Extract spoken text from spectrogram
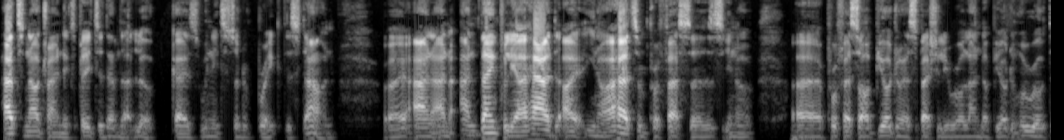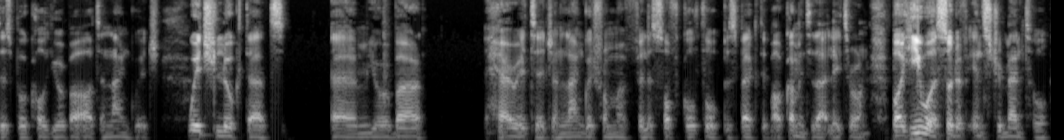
had to now try and explain to them that look, guys, we need to sort of break this down, right? And and and thankfully, I had I you know I had some professors, you know, uh, Professor Abiodun, especially Roland Abiodun, who wrote this book called Yoruba Art and Language, which looked at um, Yoruba heritage and language from a philosophical thought perspective. I'll come into that later on. But he was sort of instrumental.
